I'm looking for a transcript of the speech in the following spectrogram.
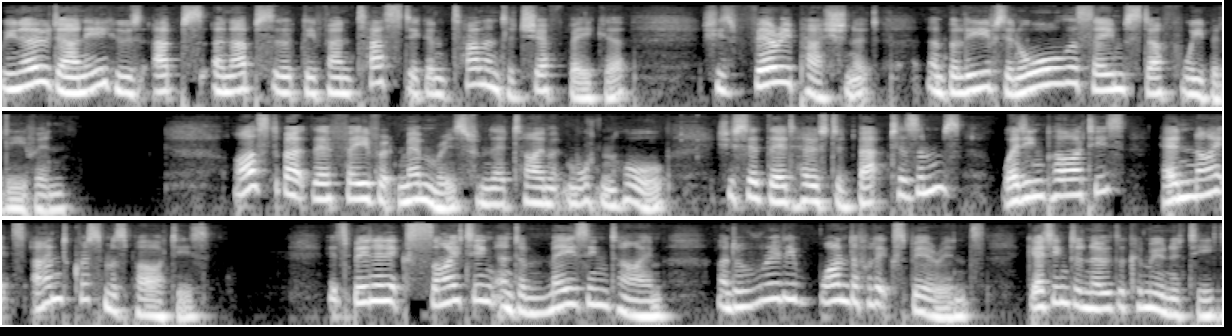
We know Danny, who's an absolutely fantastic and talented chef baker. She's very passionate and believes in all the same stuff we believe in. Asked about their favourite memories from their time at Moreton Hall, she said they'd hosted baptisms, wedding parties, hen nights, and Christmas parties. It's been an exciting and amazing time and a really wonderful experience getting to know the community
